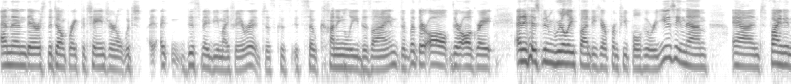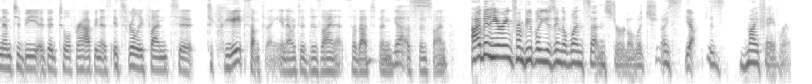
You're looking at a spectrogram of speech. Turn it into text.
and then there's the Don't Break the Chain journal, which I, I, this may be my favorite just because it's so cunningly designed. But they're all they're all great, and it has been really fun to hear from people who are using them and finding them to be a good tool for happiness. It's really fun to to create something, you know, to design it. So that's been yes. that's been fun. I've been hearing from people using the one sentence journal, which I yeah is my favorite.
